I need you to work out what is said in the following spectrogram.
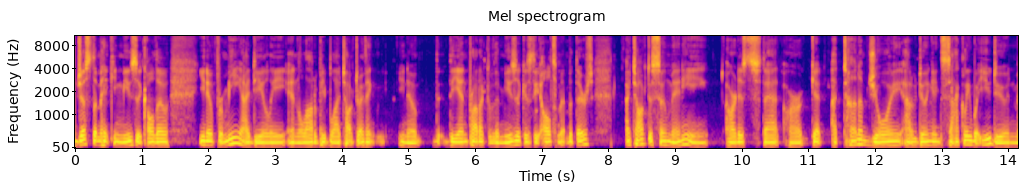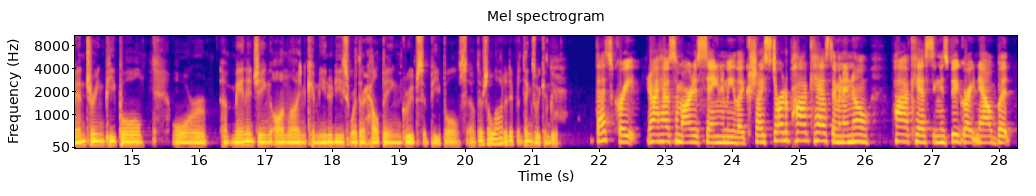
just the making music. Although, you know, for me, ideally, and a lot of people I talk to, I think you know the, the end product of the music is the ultimate. But there's, I talk to so many artists that are get a ton of joy out of doing exactly what you do and mentoring people or uh, managing online communities where they're helping groups of people. So there's a lot of different things we can do. That's great. You know, I have some artists saying to me like, "Should I start a podcast?" I mean, I know podcasting is big right now, but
